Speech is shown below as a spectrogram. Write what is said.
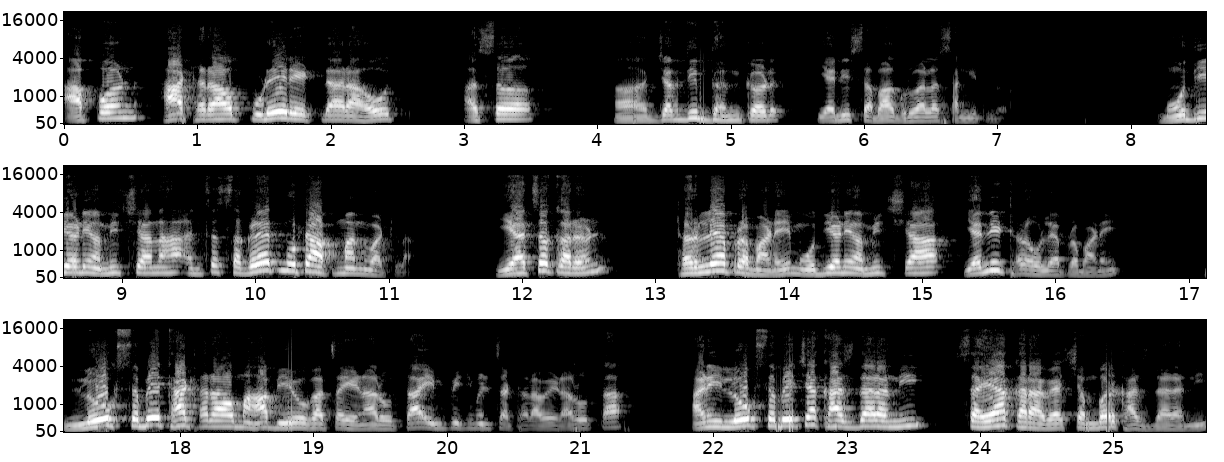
आपण हा ठराव पुढे रेटणार आहोत असं जगदीप धनखड यांनी सभागृहाला सांगितलं. मोदी आणि अमित शहाना हा यांचा सगळ्यात मोठा अपमान वाटला. याचं कारण ठरल्याप्रमाणे मोदी आणि अमित शहा यांनी ठरवल्याप्रमाणे लोकसभेत हा ठराव महाभियोगाचा येणार होता इम्पिचमेंटचा ठराव येणार होता आणि लोकसभेच्या खासदारांनी सह्या कराव्या शंभर खासदारांनी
